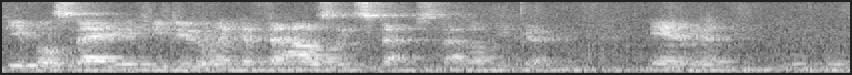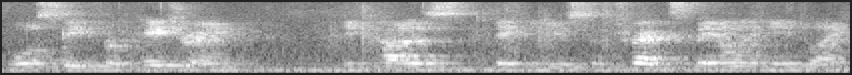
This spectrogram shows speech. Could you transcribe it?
people say if you do like a thousand steps, that'll be good. And we'll see for PageRank, because they can use some tricks, they only need like,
